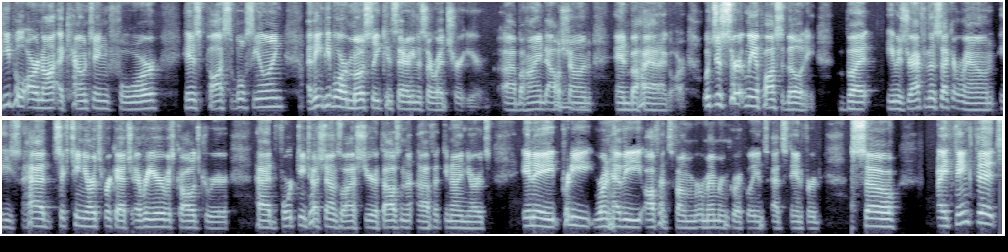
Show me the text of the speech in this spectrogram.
people are not accounting for his possible ceiling. I think people are mostly considering this a red shirt year uh, behind Alshon mm-hmm. and behind Agholor, which is certainly a possibility. But he was drafted in the second round. He's had 16 yards per catch every year of his college career. Had 14 touchdowns last year, 1,059 uh, yards in a pretty run heavy offense, if I'm remembering correctly, at Stanford. So I think that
